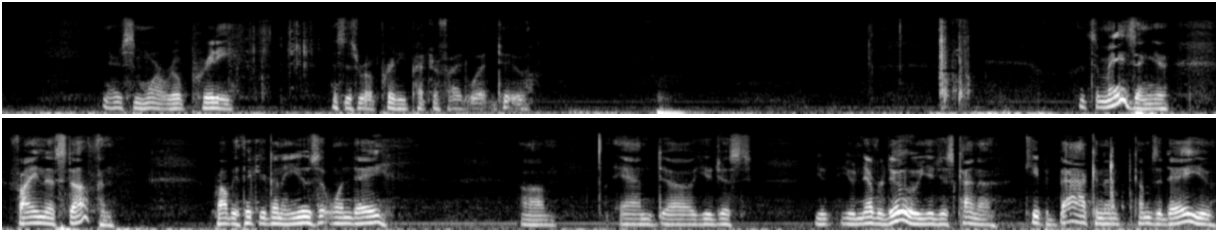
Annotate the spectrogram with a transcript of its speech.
There's some more real pretty. This is real pretty petrified wood too. It's amazing. You find this stuff and probably think you're going to use it one day, um, and uh, you just you you never do. You just kind of keep it back, and then comes a day you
